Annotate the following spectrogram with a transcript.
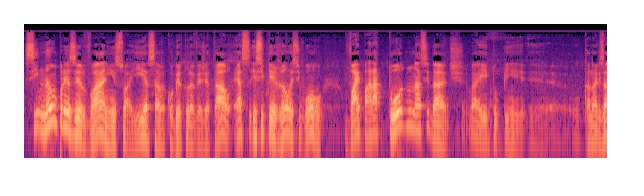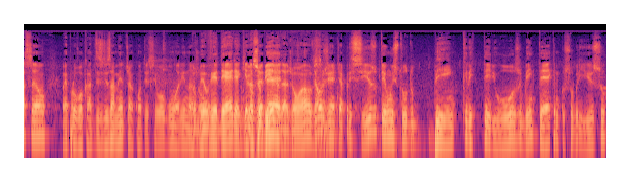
Se não preservarem isso aí, essa cobertura vegetal, esse terrão, esse morro, vai parar todo na cidade. Vai entupir canalização, vai provocar deslizamento, já aconteceu algum ali na No João- Belvedere, aqui na subida Belvedere. da João Alves, Então, né? gente, é preciso ter um estudo bem criterioso, bem técnico sobre isso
